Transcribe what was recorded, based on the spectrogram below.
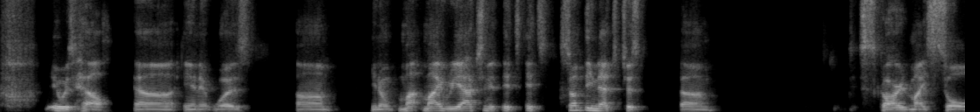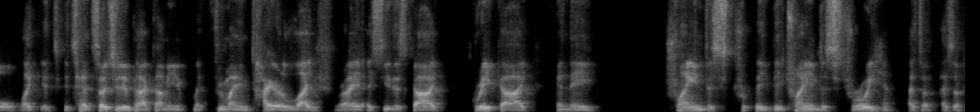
It was hell. Uh, and it was um, you know, my, my reaction, it, it's, it's something that's just um, scarred my soul. Like it's, it's had such an impact on me through my entire life, right? I see this guy, great guy, and they try and destroy, they, they try and destroy him as a, as a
